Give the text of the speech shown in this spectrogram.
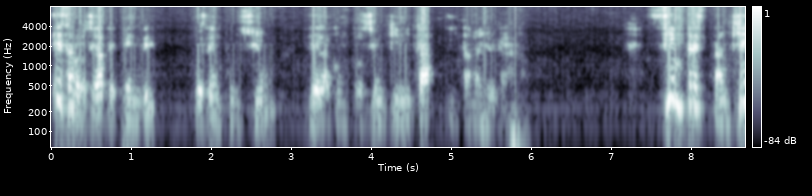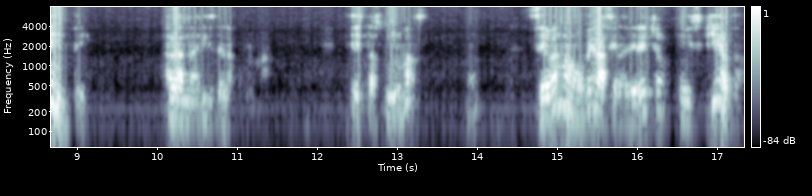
Esa velocidad depende, pues, en función de la composición química tamaño del grano. Siempre es tangente a la nariz de la curva. Estas curvas se van a mover hacia la derecha o izquierda,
